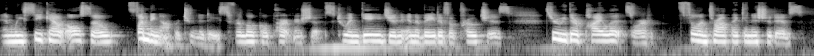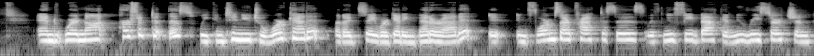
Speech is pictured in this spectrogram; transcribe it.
And we seek out also funding opportunities for local partnerships to engage in innovative approaches through either pilots or philanthropic initiatives. And we're not perfect at this. We continue to work at it, but I'd say we're getting better at it. It informs our practices with new feedback and new research, and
